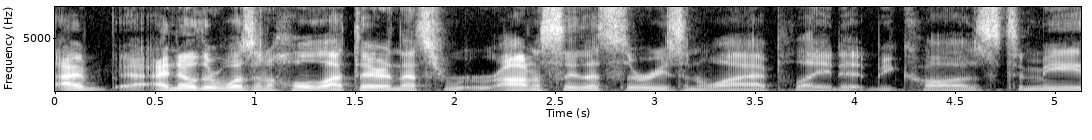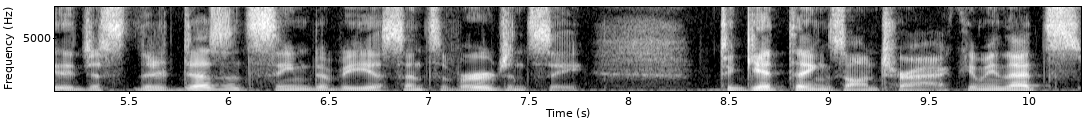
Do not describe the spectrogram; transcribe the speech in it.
I I know there wasn't a whole lot there, and that's honestly that's the reason why I played it because to me it just there doesn't seem to be a sense of urgency to get things on track. I mean, that's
